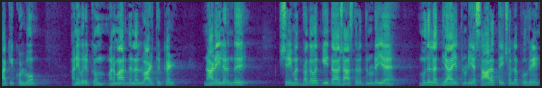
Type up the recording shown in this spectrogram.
ஆக்கிக்கொள்வோம். அனைவருக்கும் மனமார்ந்த நல்வாழ்த்துக்கள். நாளையிலிருந்து ஸ்ரீமத் பகவத்கீதா சாஸ்திரத்தினுடைய முதல் அத்தியாயத்தினுடைய சாரத்தை சொல்லப் போகிறேன்.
